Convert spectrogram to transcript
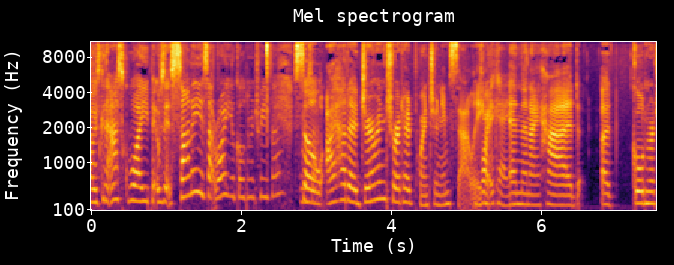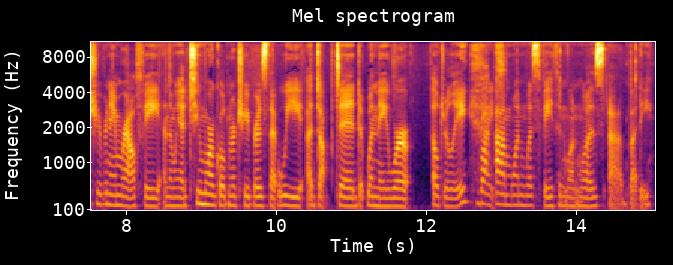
I was going to ask why you picked. Was it Sally? Is that right? Your golden retriever? so I had a German short-haired pointer named Sally, Right, okay. and then I had a golden retriever named Ralphie, and then we had two more golden retrievers that we adopted when they were elderly. Right. Um, one was Faith and one was uh, Buddy.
